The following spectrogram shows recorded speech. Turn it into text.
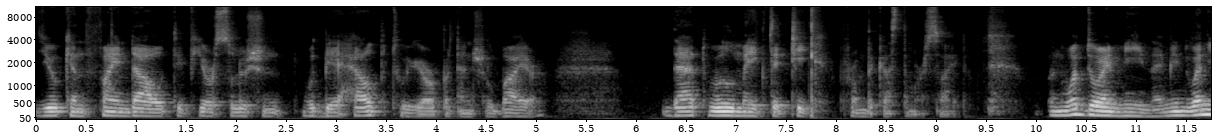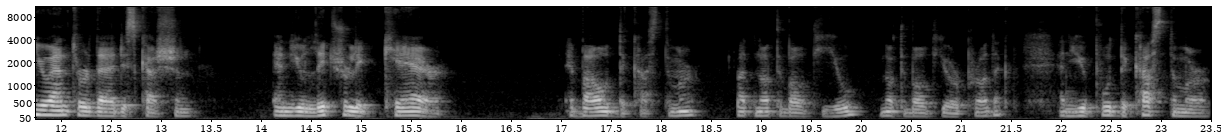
you can find out if your solution would be a help to your potential buyer, that will make the tick from the customer side. And what do I mean? I mean, when you enter the discussion and you literally care about the customer, but not about you, not about your product. And you put the customer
